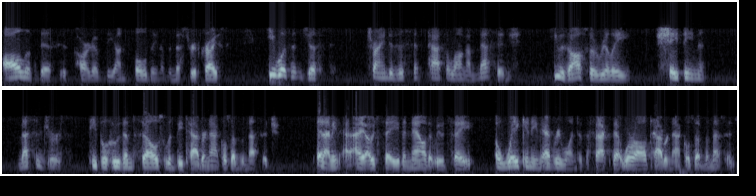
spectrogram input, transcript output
All of this is part of the unfolding of the mystery of Christ. He wasn't just trying to just pass along a message. He was also really shaping messengers, people who themselves would be tabernacles of the message. And I mean, I, I would say even now that we would say awakening everyone to the fact that we're all tabernacles of the message.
